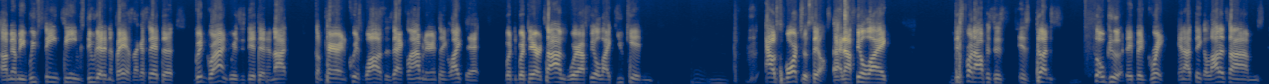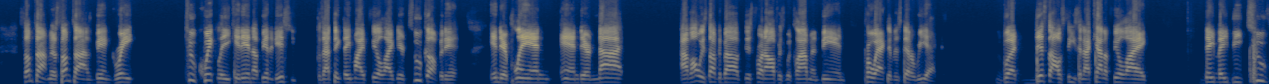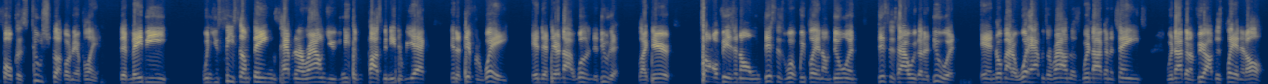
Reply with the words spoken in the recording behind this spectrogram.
Um, I mean, we've seen teams do that in the past. Like I said, the Grit Grind Grizzlies did that, and not comparing Chris Wallace to Zach Kleiman or anything like that. But but there are times where I feel like you can outsmart yourself, and I feel like this front office is is done so good. They've been great, and I think a lot of times, sometimes sometimes being great too quickly can end up being an issue because I think they might feel like they're too confident in their plan and they're not. I've always talked about this front office with Kleiman being proactive instead of reactive. But this offseason, I kind of feel like they may be too focused, too stuck on their plan. That maybe when you see some things happening around you, you need to possibly need to react in a different way, and that they're not willing to do that. Like they're tunnel vision on this is what we plan on doing this is how we're going to do it. And no matter what happens around us, we're not going to change. We're not going to veer off this plan at all.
